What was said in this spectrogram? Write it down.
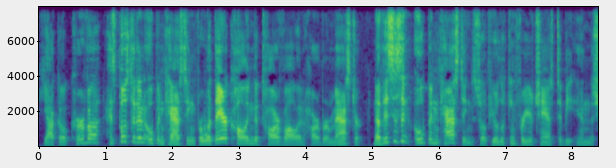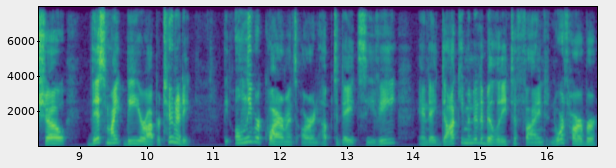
Jako Kurva has posted an open casting for what they are calling the Tar Valon Harbor Master. Now, this is an open casting, so if you're looking for your chance to be in the show, this might be your opportunity. The only requirements are an up to date CV and a documented ability to find North Harbor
